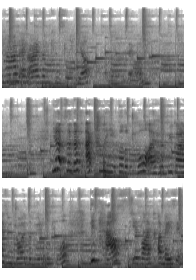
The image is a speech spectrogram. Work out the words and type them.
Ihan and can sleep here. They want. Yeah, so that's actually it for the tour. I hope you guys enjoyed the beautiful tour. This house is like amazing.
